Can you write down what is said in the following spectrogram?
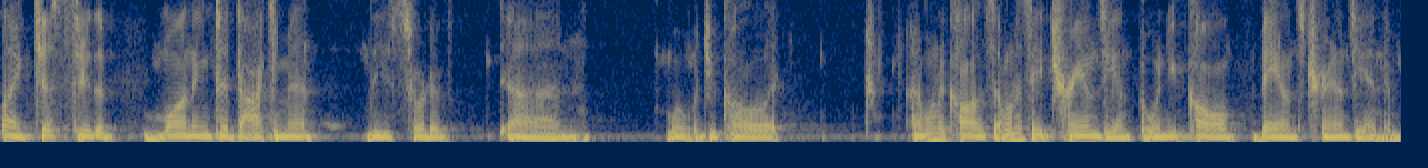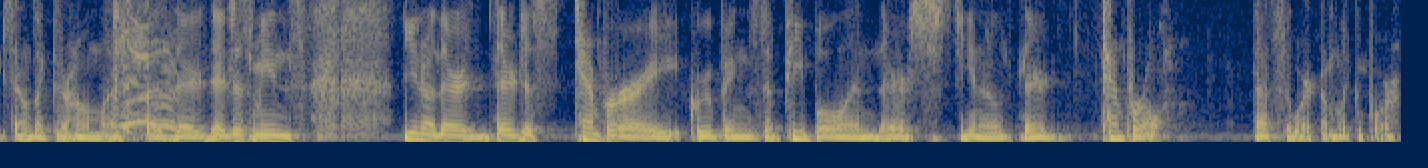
like just through the wanting to document these sort of um, what would you call it? I want to call this. I want to say transient, but when you call bands transient, it sounds like they're homeless. but it just means, you know, they're they're just temporary groupings of people, and there's you know they're temporal. That's the word I'm looking for.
